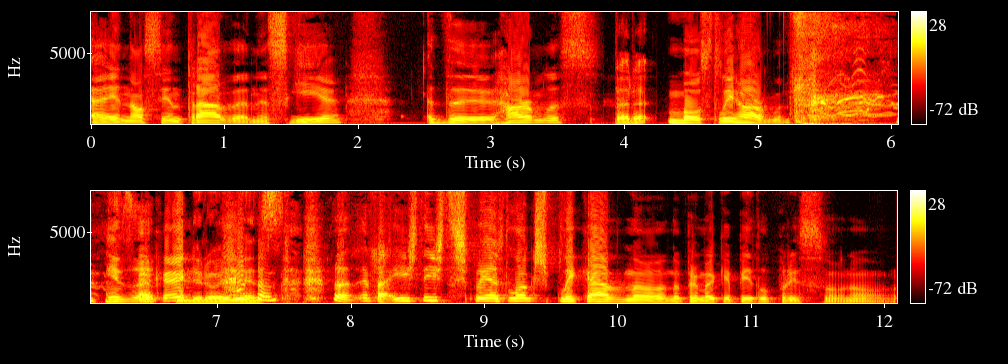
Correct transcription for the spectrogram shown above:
a nossa entrada nesse guia de harmless para mostly harmless. Exato, okay? melhorou imenso. Epá, isto, isto é logo explicado no, no primeiro capítulo, por isso no...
